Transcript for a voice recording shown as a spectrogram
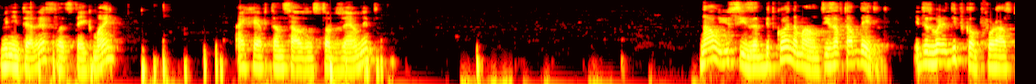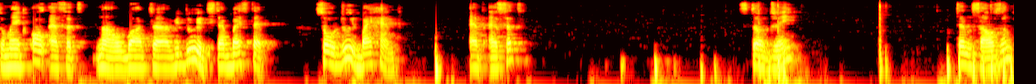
we need address let's take mine. I have 10,000 Storj on it. Now you see that Bitcoin amount is after updated. It is very difficult for us to make all assets now but uh, we do it step by step. So do it by hand. Add asset. Storj. 10,000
